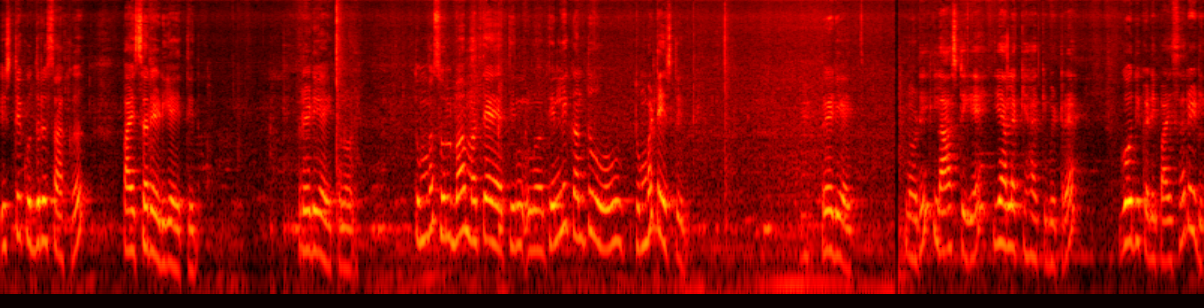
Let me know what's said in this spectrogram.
ಇಷ್ಟೇ ಕುದ್ರೆ ಸಾಕು. ಪಾಯಸ ರೆಡಿ ಆಯ್ತಿದ್ದು ರೆಡಿ ಆಯಿತು ನೋಡಿ. ತುಂಬ ಸುಲಭ ಮತ್ತು ತಿನ್, ತಿನ್ಲಿಕ್ಕಂತೂ ತುಂಬ ಟೇಸ್ಟ್ ಇದೆ ರೆಡಿ ಆಯಿತು. ನೋಡಿ ಲಾಸ್ಟಿಗೆ ಏಲಕ್ಕಿ ಹಾಕಿಬಿಟ್ರೆ ಗೋಧಿ ಕಡಿ ಪಾಯಸ ರೆಡಿ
